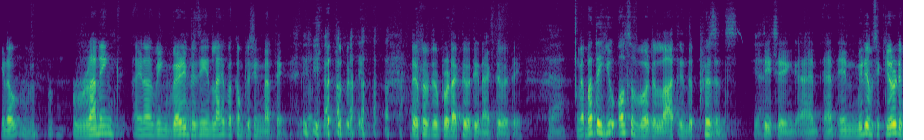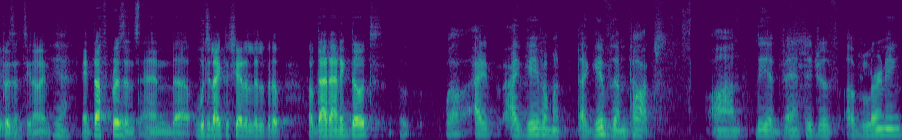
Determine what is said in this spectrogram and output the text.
you know, v- running. You know, being very busy in life, accomplishing nothing. You know? Difference between productivity and activity. Yeah. But they, you also worked a lot in the prisons, Yeah. teaching, and, and in medium security prisons, you know, in, Yeah. in tough prisons. And uh, would you like to share a little bit of, of that anecdote? Well, I I gave them a, I give them talks on the advantage of, of learning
